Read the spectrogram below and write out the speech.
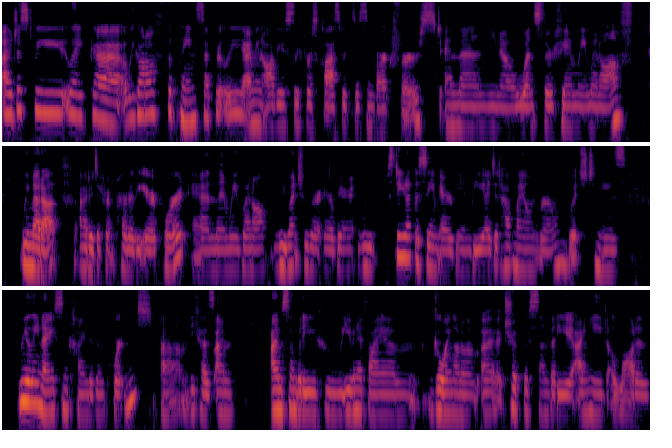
I just we like uh we got off the plane separately. I mean, obviously first class would disembark first and then, you know, once their family went off, we met up at a different part of the airport and then we went off we went to our Airbnb we stayed at the same Airbnb. I did have my own room, which to me is really nice and kind of important um because I'm I'm somebody who even if I am going on a, a trip with somebody, I need a lot of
